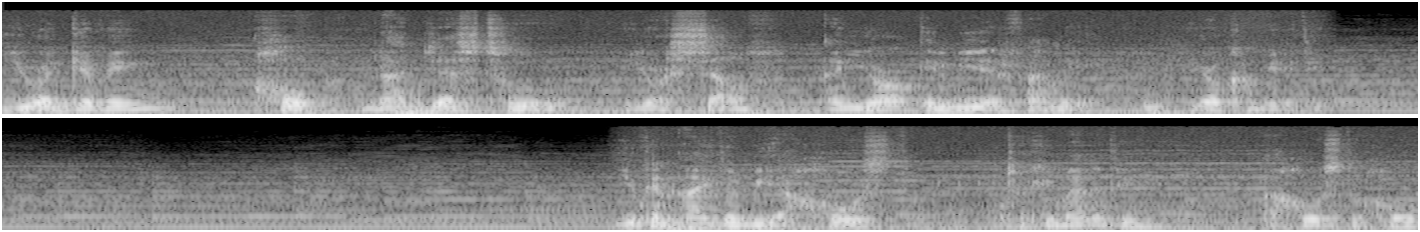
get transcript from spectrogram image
you are giving hope not just to yourself and your immediate family, your community. You can either be a host to humanity, a host to hope,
